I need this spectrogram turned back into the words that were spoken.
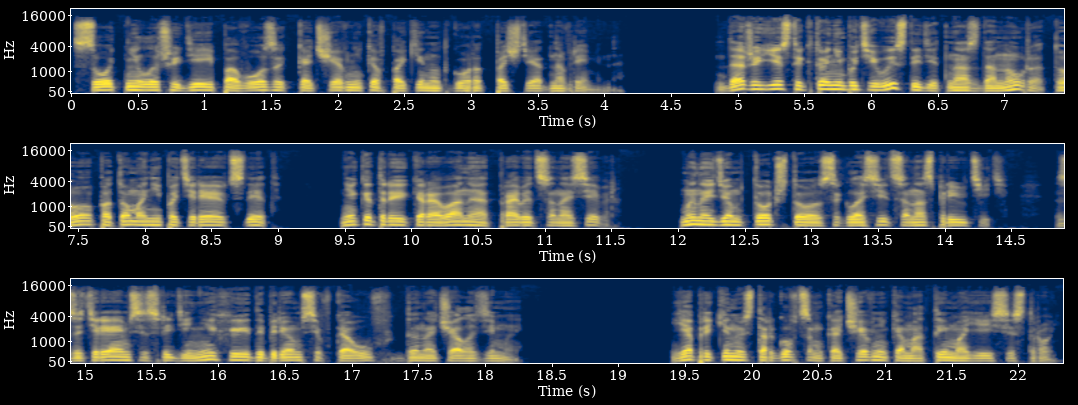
Сотни лошадей и повозок кочевников покинут город почти одновременно. Даже если кто-нибудь и выследит нас до Нура, то потом они потеряют след. Некоторые караваны отправятся на север. Мы найдем тот, что согласится нас приютить. Затеряемся среди них и доберемся в Кауф до начала зимы. Я прикинусь торговцем-кочевником, а ты моей сестрой.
